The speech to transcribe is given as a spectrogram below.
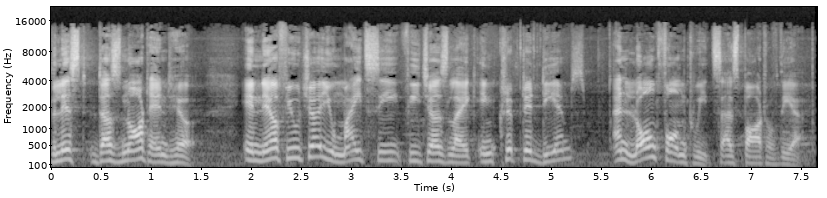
The list does not end here. In near future, you might see features like encrypted DMs and long form tweets as part of the app.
